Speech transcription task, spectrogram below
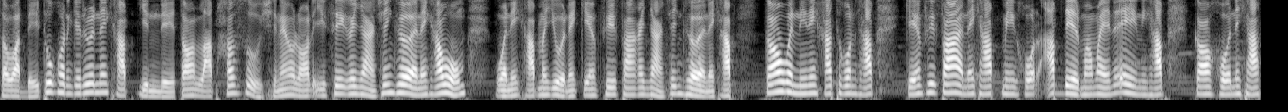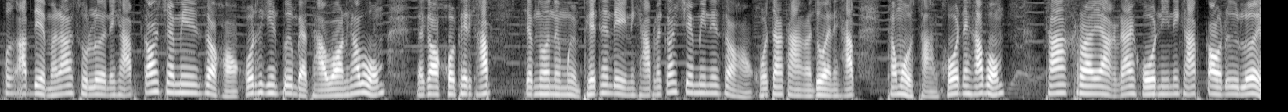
สวัสดีทุกคนกันด้วยนะครับ ยินดีต้อนรับเข้าสู่ช anel ลอ t อีซี่กันอย่างเช่นเคยนะครับผมวันนี้ครับมาอยู่ในเกมฟรีไฟกันอย่างเช่นเคยนะครับก็วันนี้นะครับทุกคนครับเกมฟรีไฟนะครับมีโค้ดอัปเดตมาใหม่นั่นเองนะครับก็โค้ดนะครับเพิ่งอัปเดตมาล่าสุดเลยนะครับก็จะมีในส่วนของโค้ดสกินปืนแบบถาวรครับผมแล้วก็โค้ดเพชรครับจำนวน 10,000 เพชรนั่นเองนะครับแล้วก็จะมีในส่วนของโค้ดท่าทางกันด้วยนะครับทั้งหมด 3 โค้ดนะครับผมถ้าใครอยากได้โค้ดนี้นะครับก่อนอื่นเลย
